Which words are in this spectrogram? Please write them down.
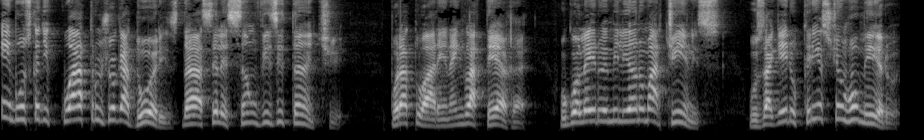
em busca de quatro jogadores da seleção visitante. Por atuarem na Inglaterra, o goleiro Emiliano Martinez, o zagueiro Christian Romero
